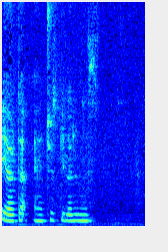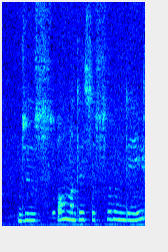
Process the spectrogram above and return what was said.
Bir yerde e, çizgileriniz düz olmadıysa sorun değil.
